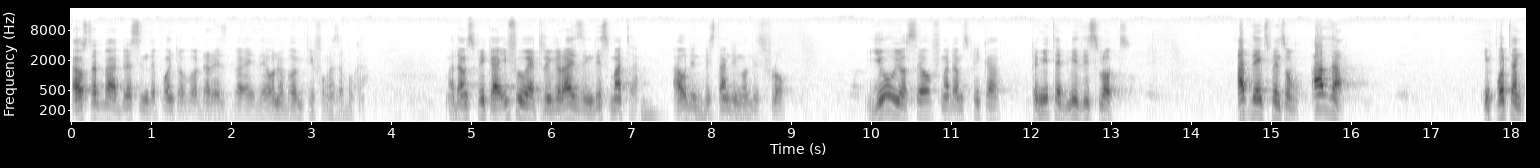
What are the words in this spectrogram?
I'll start by addressing the point of order raised by the Honorable MP for Mazabuka. Madam Speaker, if we were trivializing this matter, I wouldn't be standing on this floor. You yourself, Madam Speaker, permitted me this lot at the expense of other important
